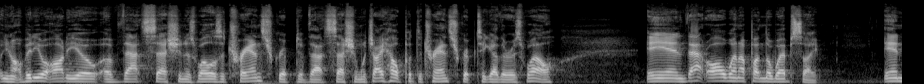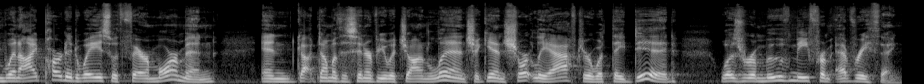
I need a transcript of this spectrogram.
you know a video audio of that session as well as a transcript of that session which i helped put the transcript together as well. And that all went up on the website. And when i parted ways with fair mormon and got done with this interview with john lynch again shortly after what they did was remove me from everything.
